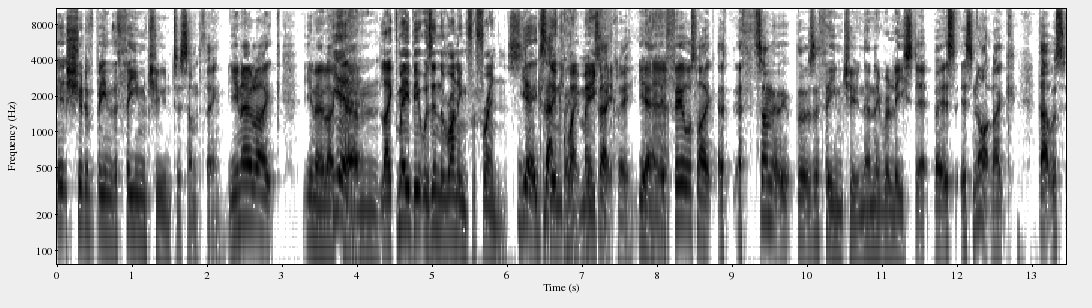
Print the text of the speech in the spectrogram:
it should have been the theme tune to something. You know, like you know, like yeah, um, like maybe it was in the running for Friends. yeah, exactly. Didn't quite make exactly. it. Yeah, Yeah. it feels like a, a, something that was a theme tune. Then they released it, but it's it's not like that was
